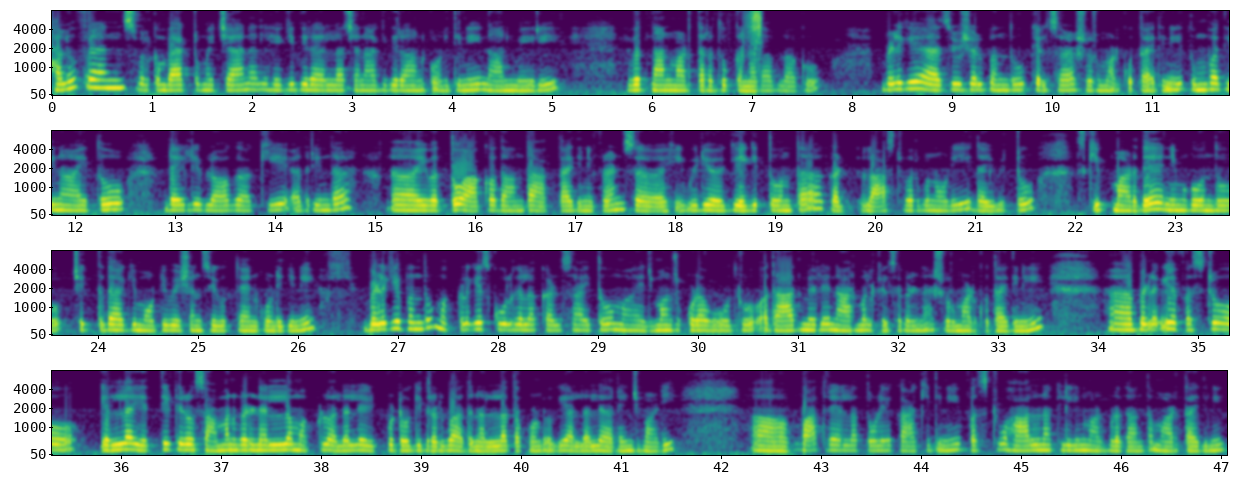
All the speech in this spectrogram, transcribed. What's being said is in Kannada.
Hello friends welcome back to my channel ಹೇಗಿದ್ದೀರಾ ಎಲ್ಲ ಚೆನ್ನಾಗಿದ್ದೀರಾ ಅಂದ್ಕೊಂಡಿದ್ದೀನಿ ನಾನು ಮೇರಿ. ಇವತ್ತು ನಾನು ಮಾಡ್ತಾ ಇರೋದು ಕನ್ನಡ ಬ್ಲಾಗು ಬೆಳಿಗ್ಗೆ ಆ್ಯಸ್ ಯೂಶ್ವಲ್ ಬಂದು ಕೆಲಸ ಶುರು ಮಾಡ್ಕೋತಾ ಇದ್ದೀನಿ. ತುಂಬ ದಿನ ಆಯಿತು ಡೈಲಿ ವ್ಲಾಗ್ ಹಾಕಿ. ಅದರಿಂದ ಇವತ್ತು ಹಾಕೋದಾ ಅಂತ ಹಾಕ್ತಾ ಇದ್ದೀನಿ ಫ್ರೆಂಡ್ಸ್ ಈ ವಿಡಿಯೋ ಹೇಗಿತ್ತು ಅಂತ ಕಡ್ ಲಾಸ್ಟ್ವರೆಗೂ ನೋಡಿ, ದಯವಿಟ್ಟು ಸ್ಕಿಪ್ ಮಾಡಿದೆ. ನಿಮಗೂ ಒಂದು ಚಿಕ್ಕದಾಗಿ ಮೋಟಿವೇಶನ್ ಸಿಗುತ್ತೆ ಅಂದ್ಕೊಂಡಿದ್ದೀನಿ ಬೆಳಗ್ಗೆ ಬಂದು ಮಕ್ಕಳಿಗೆ ಸ್ಕೂಲ್ಗೆಲ್ಲ ಕಳಿಸಾಯಿತು. ಮ ಯಜಮಾನ್ರು ಕೂಡ ಹೋದರು. ಅದಾದಮೇಲೆ ನಾರ್ಮಲ್ ಕೆಲಸಗಳನ್ನ ಶುರು ಮಾಡ್ಕೋತಾ ಇದ್ದೀನಿ. ಬೆಳಗ್ಗೆ ಫಸ್ಟು ಎಲ್ಲ ಎತ್ತಿಟ್ಟಿರೋ ಸಾಮಾನುಗಳನ್ನೆಲ್ಲ ಮಕ್ಕಳು ಅಲ್ಲಲ್ಲೇ ಇಟ್ಬಿಟ್ಟು ಹೋಗಿದ್ರಲ್ವ? ಅದನ್ನೆಲ್ಲ ತಗೊಂಡೋಗಿ ಅಲ್ಲಲ್ಲೇ ಅರೇಂಜ್ ಮಾಡಿ ಪಾತ್ರೆ ಎಲ್ಲ ತೊಳೆಯೋಕೆ ಹಾಕಿದ್ದೀನಿ. ಫಸ್ಟು ಹಾಲನ್ನ ಕ್ಲೀನ್ ಮಾಡಿಬಿಡೋದ ಅಂತ ಮಾಡ್ತಾಯಿದ್ದೀನಿ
